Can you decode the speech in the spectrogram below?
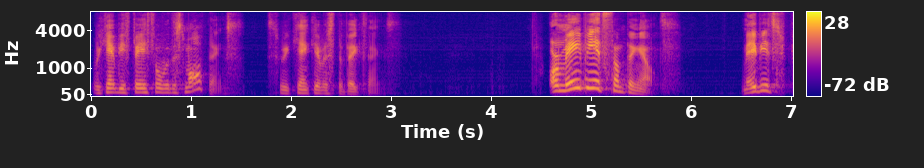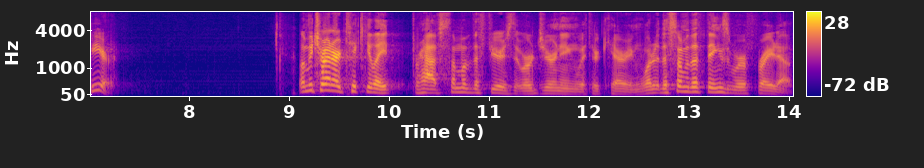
we can't be faithful with the small things, so He can't give us the big things. Or maybe it's something else. Maybe it's fear. Let me try and articulate perhaps some of the fears that we're journeying with or carrying. What are the, some of the things we're afraid of?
